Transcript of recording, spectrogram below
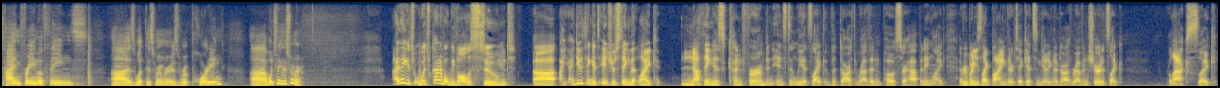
time frame of things, uh, is what this rumor is reporting. Uh, what do you think of this rumor? I think it's which kind of what we've all assumed. Uh, I, I do think it's interesting that like nothing is confirmed and instantly it's like the Darth Revan posts are happening. Like everybody's like buying their tickets and getting their Darth Revan shirt. It's like relax, like.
